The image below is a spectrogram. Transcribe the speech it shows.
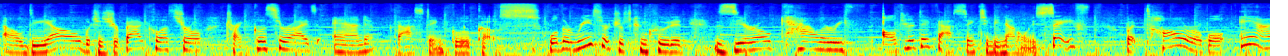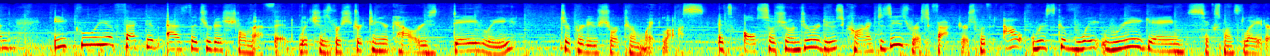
LDL, which is your bad cholesterol, triglycerides, and fasting glucose. Well, the researchers concluded zero calorie alternate day fasting to be not only safe, but tolerable and equally effective as the traditional method, which is restricting your calories daily to produce short-term weight loss. It's also shown to reduce chronic disease risk factors without risk of weight regain six months later.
